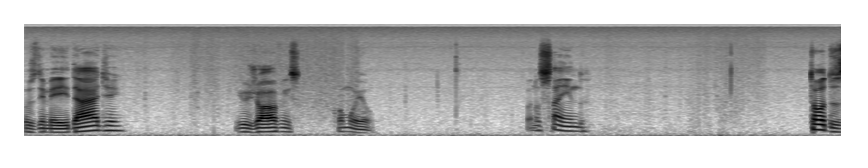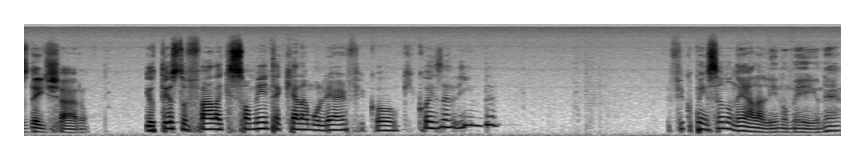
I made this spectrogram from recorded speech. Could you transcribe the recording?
os de meia idade e os jovens como eu. Foram saindo. Todos deixaram. E o texto fala que somente aquela mulher ficou. Que coisa linda. Eu fico pensando nela ali no meio, né?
